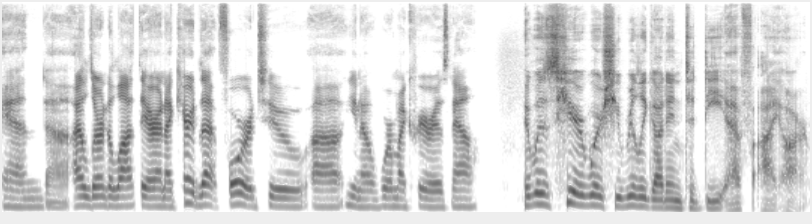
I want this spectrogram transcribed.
And uh, I learned a lot there, and I carried that forward to uh, you know where my career is now. It was here where she really got into DFIR.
